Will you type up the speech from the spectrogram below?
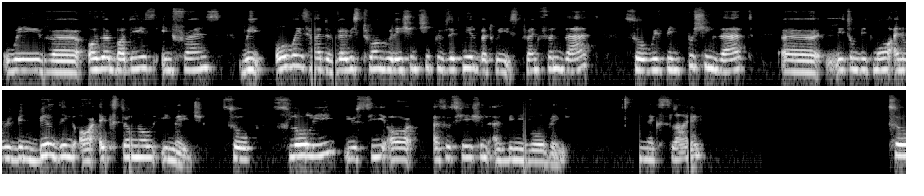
with uh, other bodies in France. We always had a very strong relationship with the CNIL, but we strengthened that. So we've been pushing that a little bit more, and we've been building our external image. So slowly, you see our association has been evolving. Next slide. So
